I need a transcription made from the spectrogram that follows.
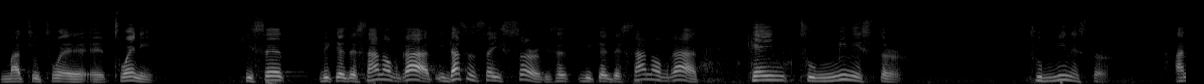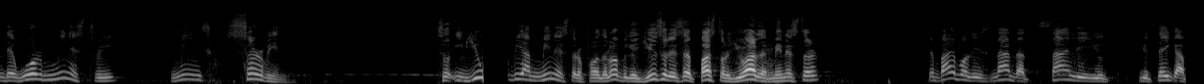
Matthew uh, uh, 20, he said, because the Son of God, he doesn't say serve, he says, because the Son of God came to minister. To minister. And the word ministry means serving. So if you want to be a minister for the Lord, because usually say, Pastor, you are the minister. The Bible is not that suddenly you, you take a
